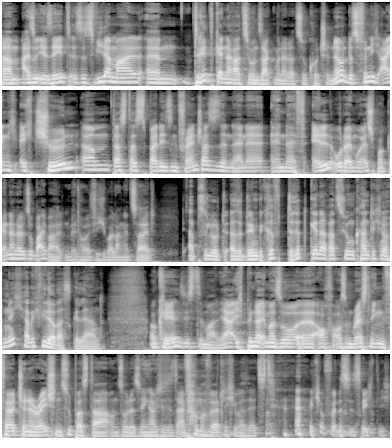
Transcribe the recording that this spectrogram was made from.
Ähm, also ihr seht, es ist wieder mal ähm, Drittgeneration, sagt man ja dazu, Kutsche. Ne? Und das finde ich eigentlich echt schön, ähm, dass das bei diesen Franchises in der NFL oder im US-Sport generell so beibehalten wird, häufig über lange Zeit. Absolut. Also den Begriff Drittgeneration kannte ich noch nicht, habe ich wieder was gelernt. Okay, siehst du mal. Ja, ich bin da immer so äh, auch aus dem Wrestling Third Generation Superstar und so, deswegen habe ich das jetzt einfach mal wörtlich übersetzt. ich hoffe, das ist richtig.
